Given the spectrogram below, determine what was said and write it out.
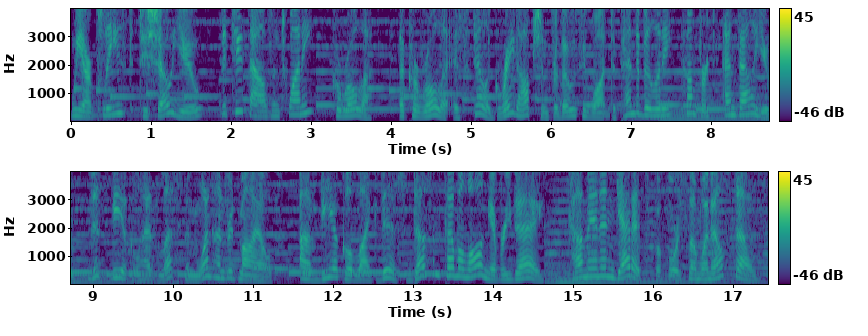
We are pleased to show you the 2020 Corolla. The Corolla is still a great option for those who want dependability, comfort, and value. This vehicle has less than 100 miles. A vehicle like this doesn't come along every day. Come in and get it before someone else does.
